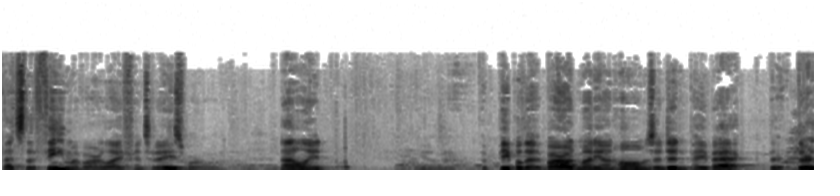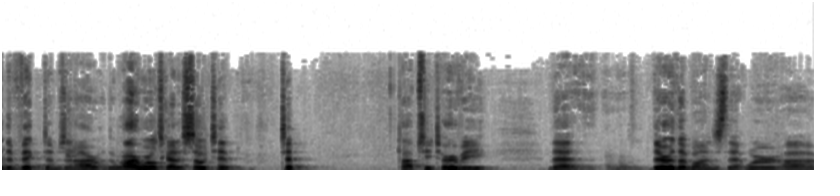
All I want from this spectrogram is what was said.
that's the theme of our life in today's world. Not only the people that borrowed money on homes and didn't pay back, they're, they're the victims in our, our world's got it so tip, tip topsy turvy that they're the ones that were uh,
